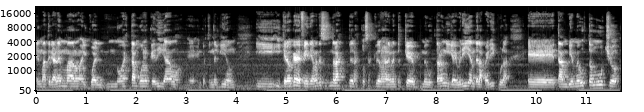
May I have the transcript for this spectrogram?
el material en mano, el cual no es tan bueno que digamos eh, en cuestión del guion, y, creo que definitivamente esas son de las, de las cosas, de los elementos que me gustaron y que brillan de la película. Eh, también me gustó mucho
